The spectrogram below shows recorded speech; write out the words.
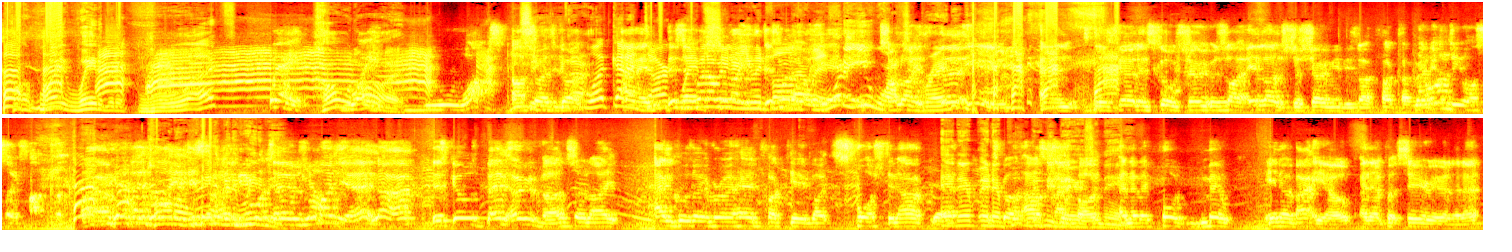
Oh, wait, wait a minute. What? Wait, Hold wait, on. What? I swear to God. What kind of And dark this is web when shit in, are you like- this is when involved with? like What are you eight, so I'm watching, like Brandon? 13, and this girl in school showed it was like in lunch just showing me these like fucked up No wonder you're so fucked up. Um, Hold on, wait a minute, So there was one, yeah, nah, this girl's bent over, so like ankles over her head, fucking like squashed in half. Yeah. And they're- and they're putting gummy bears in there. And then they poured milk in a batio and then put cereal in it,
